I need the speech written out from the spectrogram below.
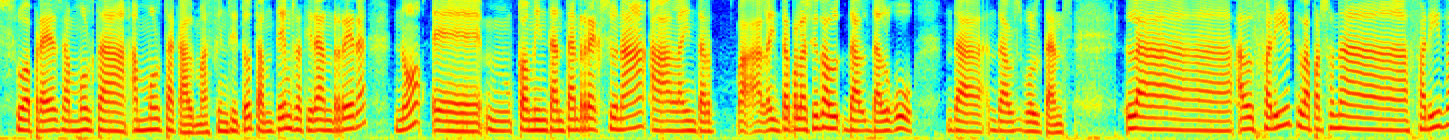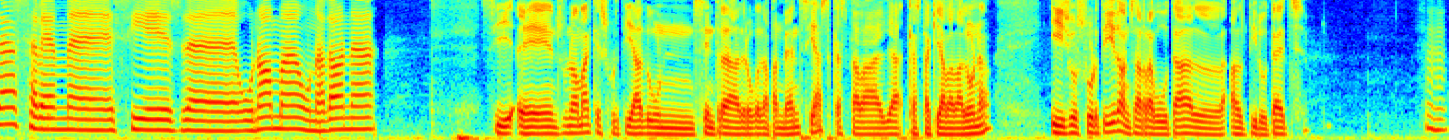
s'ho ha pres amb molta, amb molta calma, fins i tot amb temps de tirar enrere, no? eh, com intentant reaccionar a la, inter, a la interpel·lació d'algú de, dels voltants. La, el ferit, la persona ferida, sabem eh, si és eh, un home, una dona... Sí, eh, és un home que sortia d'un centre de drogodependències que, estava allà, que està aquí a Badalona i just sortir doncs, ha rebut el, el tiroteig. Mm -hmm.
